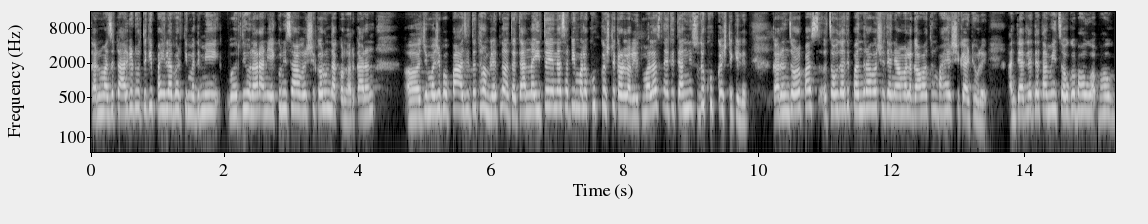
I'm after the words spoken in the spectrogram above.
कारण माझं टार्गेट होतं की पहिल्या भरतीमध्ये मी भरती होणार आणि एकोणीसाव्या वर्षी करून दाखवणार. कारण जे माझे पप्पा आज इथं थांबलेत ना तर त्यांना इथं येण्यासाठी मला खूप कष्ट करावे लागलेत. मलाच नाही तर त्यांनी सुद्धा खूप कष्ट केलेत. कारण जवळपास चौदा ते पंधरा वर्ष त्यांनी आम्हाला गावातून बाहेर शिकाय ठेवलंय. आणि त्यातल्या त्यात आम्ही चौघं भाऊ भाऊ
